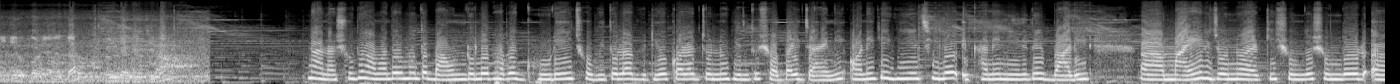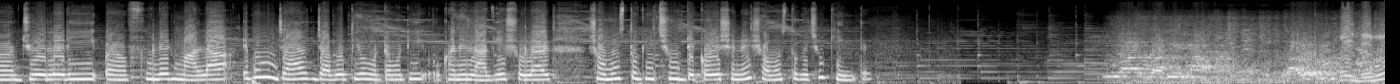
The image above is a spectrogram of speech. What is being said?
ভিডিও করে দাদা? দেখেছিলাম না না শুধু আমাদের মতো বাউন্ডুলে ভাবে ঘুরে ছবি তোলা ভিডিও করার জন্য কিন্তু সবাই যায়নি। অনেকে গিয়েছিল এখানে নিজেদের বাড়ির মায়ের জন্য আর কি সুন্দর সুন্দর জুয়েলারি ফুলের মালা এবং যা যাবতীয় মোটামুটি ওখানে লাগে, সোলার, সমস্ত কিছু ডেকোরেশনের সমস্ত কিছু কিনতে। এই দেবু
